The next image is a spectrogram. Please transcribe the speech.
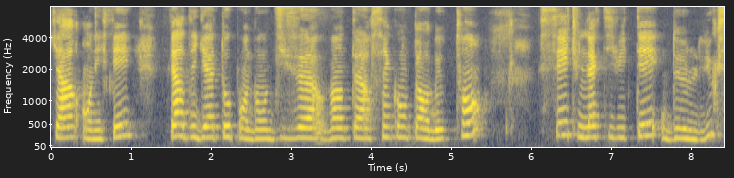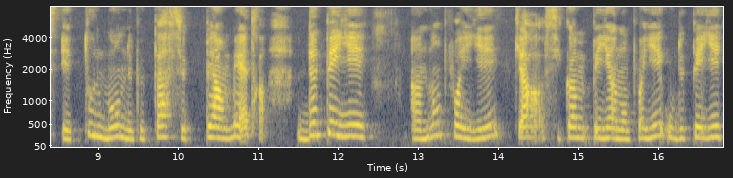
Car en effet, faire des gâteaux pendant 10 heures, 20 heures, 50 heures de temps, c'est une activité de luxe et tout le monde ne peut pas se permettre de payer un employé, car c'est comme payer un employé ou de payer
